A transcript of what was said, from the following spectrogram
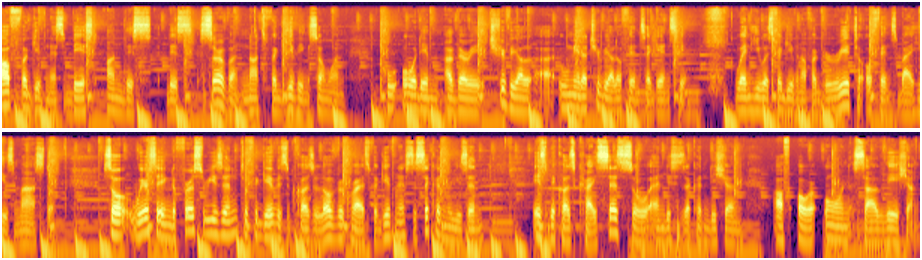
of forgiveness based on this, this servant not forgiving someone who owed him a very trivial, uh, who made a trivial offense against him when he was forgiven of a greater offense by his master. So we're saying the first reason to forgive is because love requires forgiveness. The second reason is because Christ says so, and this is a condition of our own salvation.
